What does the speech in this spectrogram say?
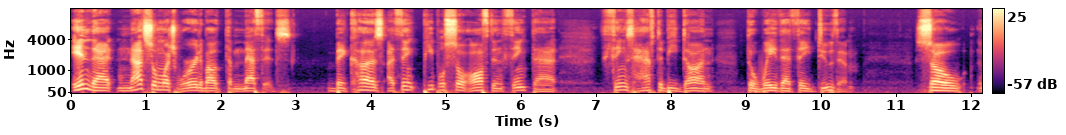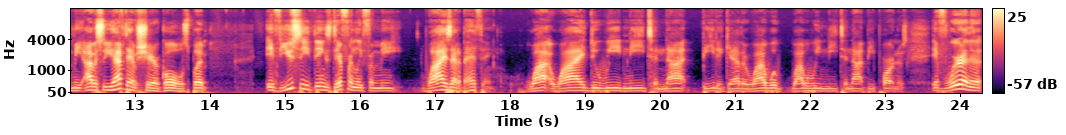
in that, not so much worried about the methods because I think people so often think that things have to be done the way that they do them. So, I mean, obviously you have to have shared goals, but if you see things differently from me, why is that a bad thing? Why why do we need to not be together? Why would why would we need to not be partners? If we're in a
